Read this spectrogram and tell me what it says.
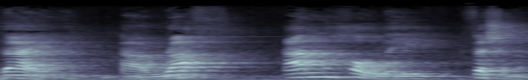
They are rough, unholy fishermen.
